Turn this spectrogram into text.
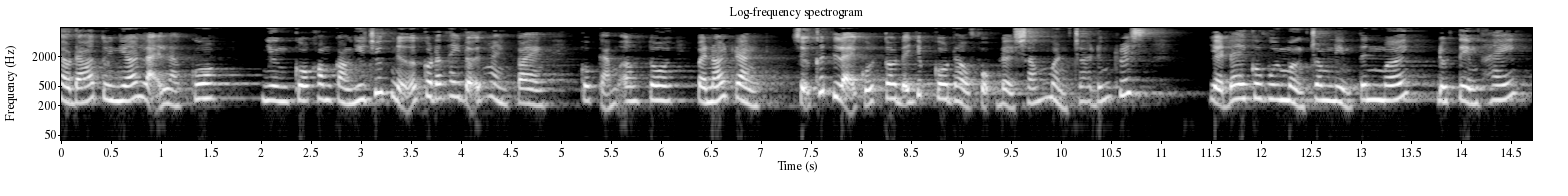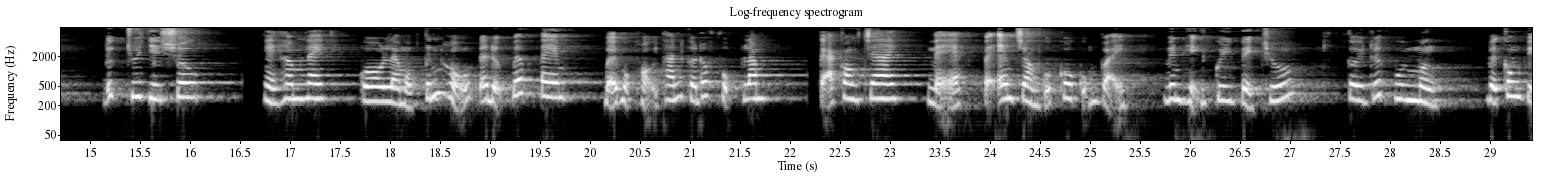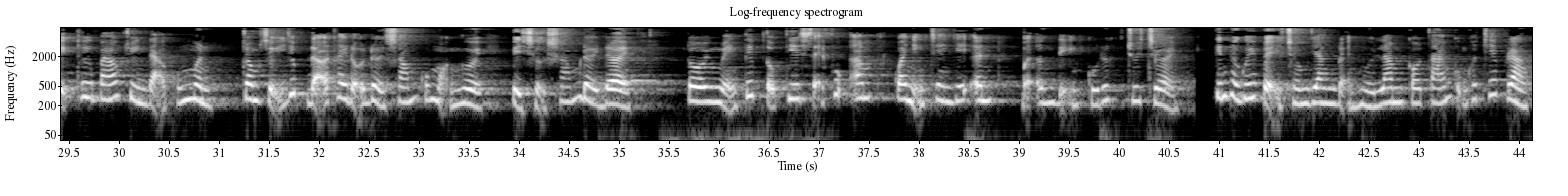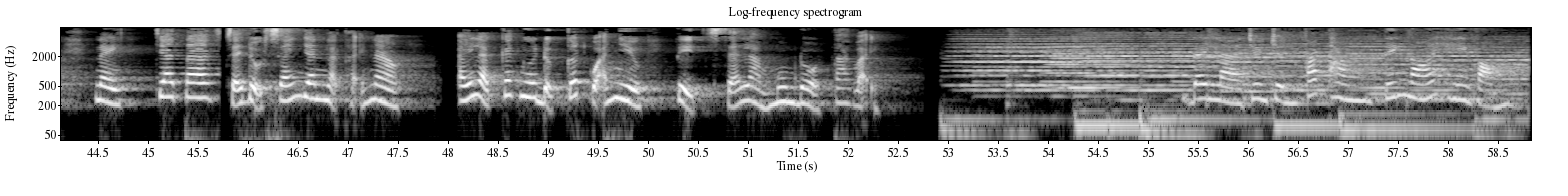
Sau đó tôi nhớ lại là cô, nhưng cô không còn như trước nữa, cô đã thay đổi hoàn toàn. Cô cảm ơn tôi và nói rằng sự khích lệ của tôi đã giúp cô đầu phục đời sống mình cho Đấng Christ. Giờ đây cô vui mừng trong niềm tin mới được tìm thấy Đức Chúa Giêsu. Ngày hôm nay, cô là một tín hữu đã được bếp tem bởi một hội thánh cơ đốc phục lâm. Cả con trai, mẹ và em chồng của cô cũng vậy. Vinh hiển quy về Chúa. Tôi rất vui mừng về công việc thư báo truyền đạo của mình trong sự giúp đỡ thay đổi đời sống của mọi người vì sự sống đời đời. Tôi nguyện tiếp tục chia sẻ phúc âm qua những trang giấy in bởi ân điển của Đức Chúa Trời. Kính thưa quý vị, trong văn đoạn 15 câu 8 cũng có chép rằng Này, cha ta sẽ được sáng danh là thể nào? Ấy là các ngươi được kết quả nhiều thì sẽ làm môn đồ ta vậy. Đây là chương trình phát thanh Tiếng Nói Hy Vọng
